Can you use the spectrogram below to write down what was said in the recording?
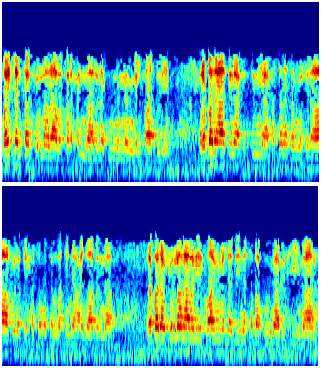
وإن لم تغفر لنا وترحمنا لنكونن من الخاسرين۔ ربنا آتنا في الدنيا حسنة وفي الآخرة حسنة وقنا عذاب النار. ربنا اغفر لنا ولإخواننا الذين سبقونا بالإيمان.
